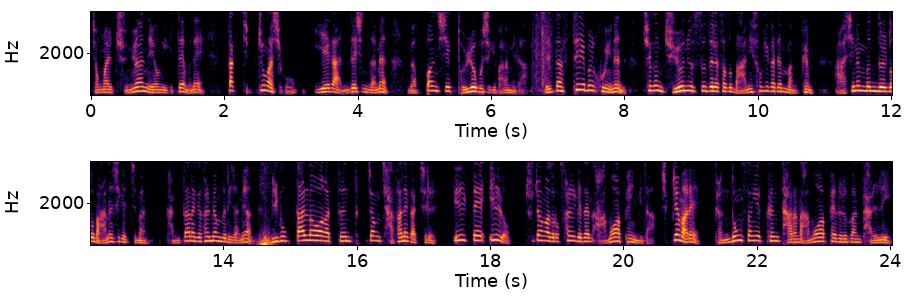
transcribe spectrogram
정말 중요한 내용이기 때문에 딱 집중하시고 이해가 안 되신다면 몇 번씩 돌려보시기 바랍니다. 일단 스테이블 코인은 최근 주요 뉴스들에서도 많이 소개가 된 만큼 아시는 분들도 많으시겠지만 간단하게 설명드리자면 미국 달러와 같은 특정 자산의 가치를 1대1로 추정하도록 설계된 암호화폐입니다. 쉽게 말해 변동성이 큰 다른 암호화폐들과는 달리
